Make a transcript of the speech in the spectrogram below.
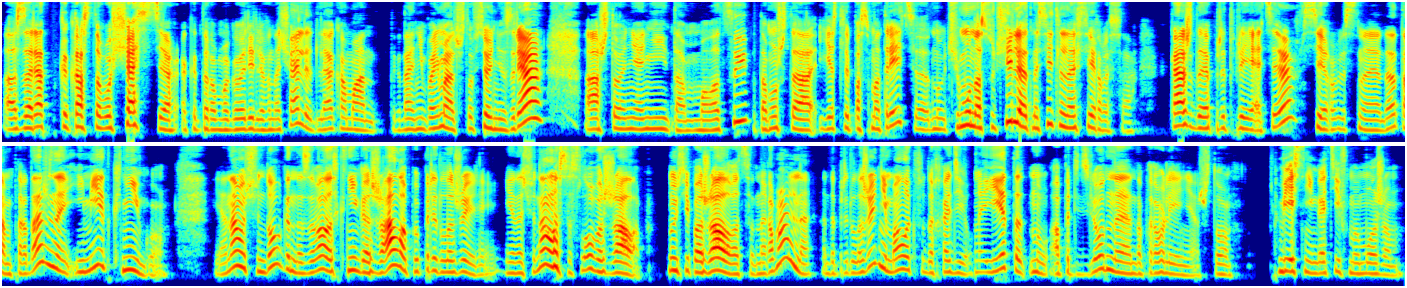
а, заряд как раз того счастья, о котором мы говорили в начале, для команд. Тогда они понимают, что все не зря, а что они, они там молодцы, потому что если посмотреть, э, ну, чему нас учили относительно сервиса, каждое предприятие сервисное, да, там продажное, имеет книгу. И она очень долго называлась книга жалоб и предложений. И начиналась со слова жалоб. Ну, типа, жаловаться нормально, а до предложений мало кто доходил. И это, ну, определенное направление, что весь негатив мы можем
